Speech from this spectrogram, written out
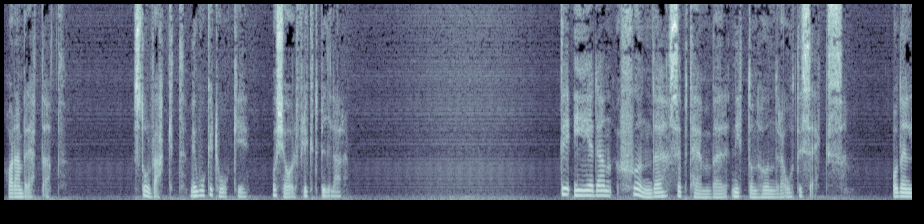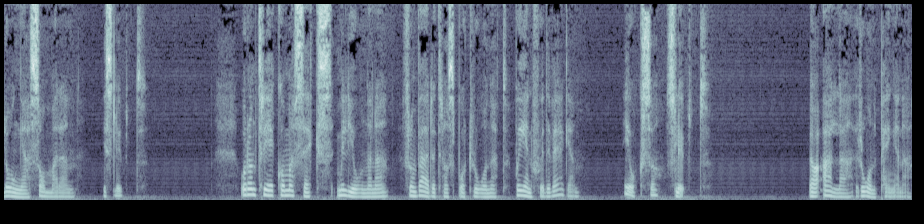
har han berättat. Står vakt med walkie-talkie och kör flyktbilar. Det är den 7 september 1986 och den långa sommaren är slut. Och de 3,6 miljonerna från värdetransportrånet på Enskedevägen är också slut. Ja, alla rånpengarna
